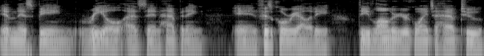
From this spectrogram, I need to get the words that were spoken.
in this being real, as in happening in physical reality, the longer you're going to have to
